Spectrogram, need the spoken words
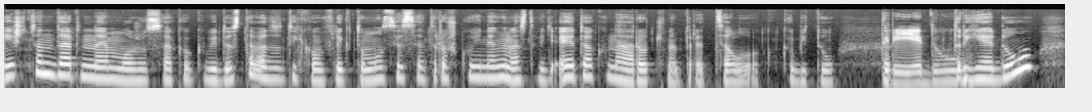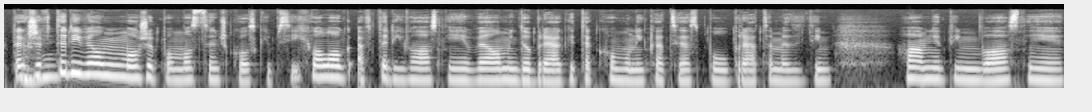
neštandardné, môžu sa ako keby dostávať do tých konfliktov, musia sa trošku inak nastaviť. A je to ako náročné pre celú ako keby tú triedu. triedu. Takže mm-hmm. vtedy veľmi môže pomôcť ten školský psychológ a vtedy vlastne je veľmi dobré, ak je tá komunikácia, spolupráca medzi tým hlavne tým vlastne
